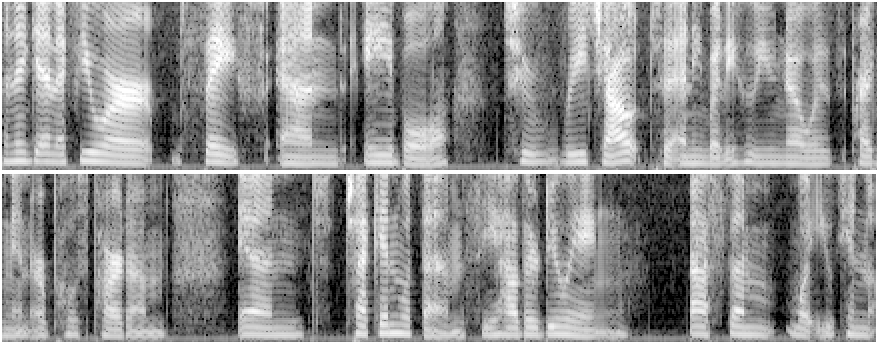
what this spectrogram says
And again, if you are safe and able to reach out to anybody who you know is pregnant or postpartum and check in with them, see how they're doing, ask them what you can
